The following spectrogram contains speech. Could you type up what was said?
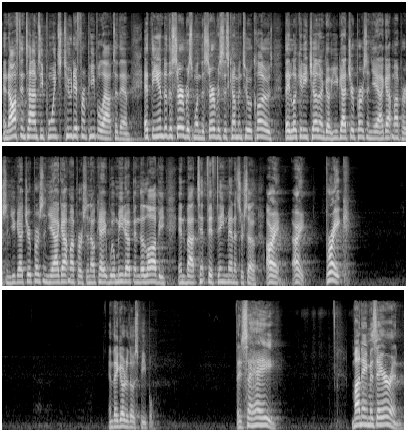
and oftentimes He points two different people out to them, at the end of the service, when the service is coming to a close, they look at each other and go, You got your person? Yeah, I got my person. You got your person? Yeah, I got my person. Okay, we'll meet up in the lobby in about 10, 15 minutes or so. All right, all right, break. And they go to those people. They say, Hey, my name is Aaron.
